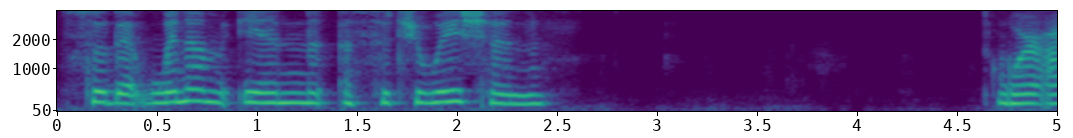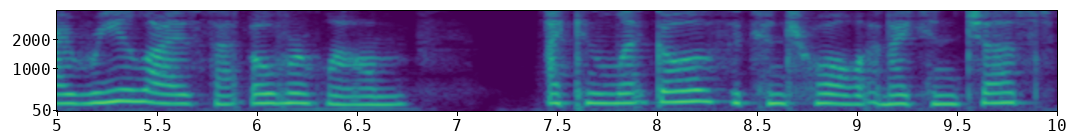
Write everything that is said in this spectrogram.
so that when i'm in a situation where I realize that overwhelm, I can let go of the control and I can just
